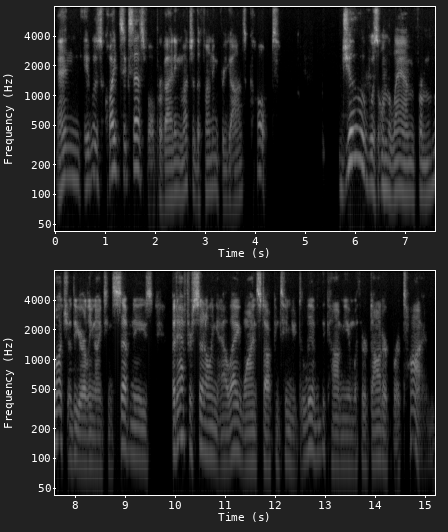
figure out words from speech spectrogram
And it was quite successful, providing much of the funding for Yod's cult. Jove was on the lam for much of the early 1970s, but after settling in LA, Weinstock continued to live in the commune with her daughter for a time.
